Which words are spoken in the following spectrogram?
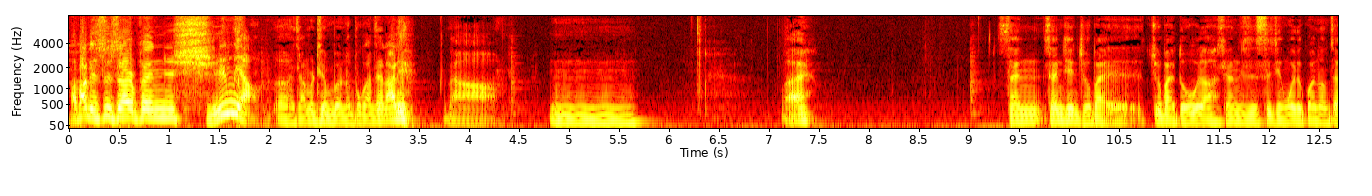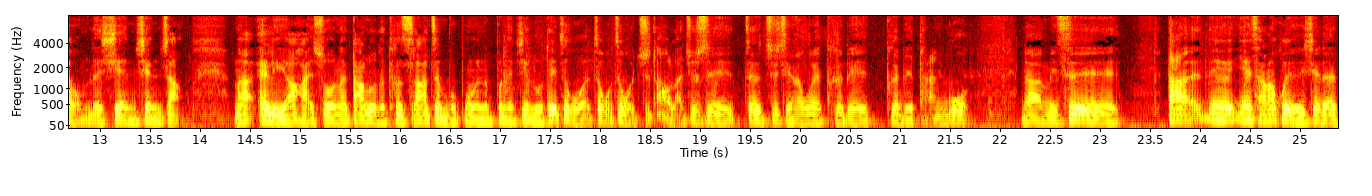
啊，八点四十二分十秒，呃，咱们听众朋友不管在哪里，那嗯，来。三三千九百九百多位啊，将近是四千位的观众在我们的线线上。那艾里姚海说呢，大陆的特斯拉政府部门呢不能进入。对，这我这我这我知道了，就是这个之前呢我也特别特别谈过。那每次大因为因为常常会有一些的，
